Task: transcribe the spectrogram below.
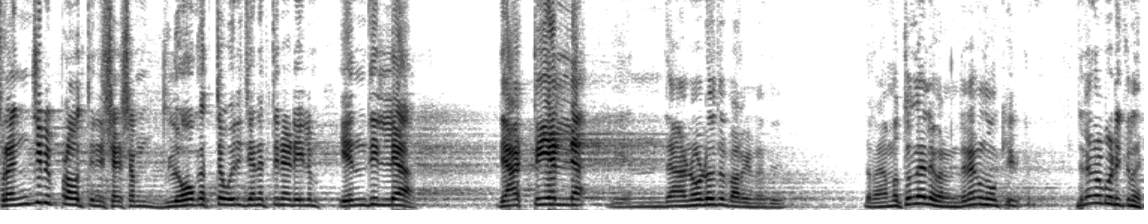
ഫ്രഞ്ച് വിപ്ലവത്തിന് ശേഷം ലോകത്തെ ഒരു ജനത്തിനിടയിലും എന്തില്ല? രാഷ്ട്രീയല്ല. എന്താണോടോ ഇത് പറയുന്നത് റാമത്തുള്ളല്ലേ പറഞ്ഞു ഇതിനങ്ങൾ നോക്കിയിരിക്കുന്നത് ഇതിനങ്ങൾ പഠിക്കുന്നത്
